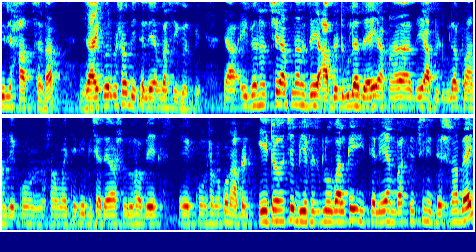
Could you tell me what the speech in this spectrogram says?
এর হাত ছাড়া। যাই করবে সব ইতালি অ্যাম্বাসি করবে। ইভেন হচ্ছে আপনার যে আপডেটগুলো দেয়, আপনারা যে আপডেটগুলো পান যে কোন সময় থেকে বিষয় দেওয়া শুরু হবে কোন সময় কোন আপডেট এটা হচ্ছে বিএফএস গ্লোবালকে ইতালি অ্যাম্বাসি হচ্ছে নির্দেশনা দেয়।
